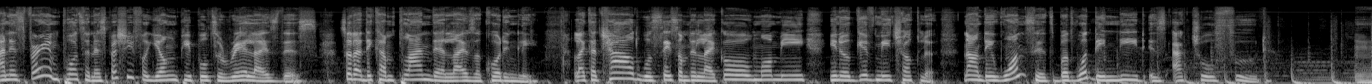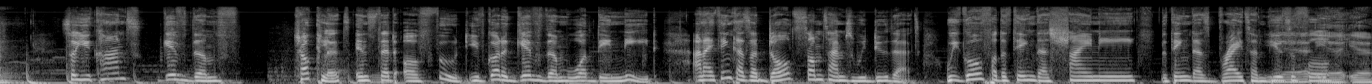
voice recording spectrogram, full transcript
And it's very important, especially for young people, to realize this so that they can plan their lives accordingly. Like a child will say something like, Oh, mommy, you know, give me chocolate. Now they want it, but what they need is actual food. So you can't give them chocolate instead of food. You've got to give them what they need. And I think as adults, sometimes we do that. We go for the thing that's shiny, the thing that's bright and beautiful Yeah, yeah, yeah.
